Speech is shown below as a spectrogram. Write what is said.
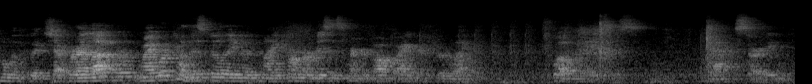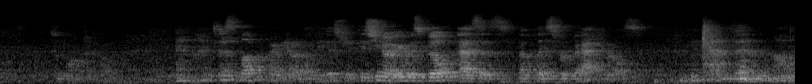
Home of the Good Shepherd. I love my work on this building with my former business partner Bob Wagner for like twelve phases, back starting too long ago. And I just love finding out about the history, because, you know, it was built as a, a place for bad girls. And then, um,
